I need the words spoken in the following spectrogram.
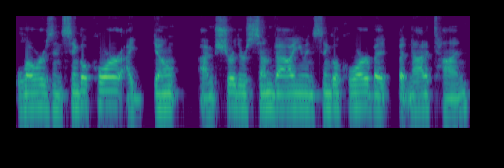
lowers in single core. I don't, I'm sure there's some value in single core, but but not a ton.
